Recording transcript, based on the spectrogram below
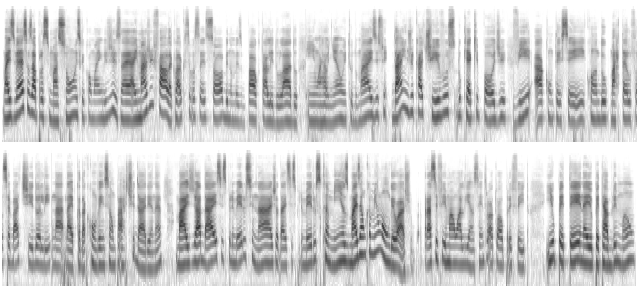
mas ver essas aproximações, que como a Ingrid diz, né, a imagem fala, é claro que se você sobe no mesmo palco, está ali do lado em uma reunião e tudo mais, isso dá indicativos do que é que pode vir a acontecer e quando o martelo for ser batido ali na, na época da convenção partidária, né? Mas já dá esses primeiros sinais, já dá esses primeiros caminhos, mas é um caminho longo, eu acho, para se firmar firmar uma aliança entre o atual prefeito e o PT, né, e o PT abrir mão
